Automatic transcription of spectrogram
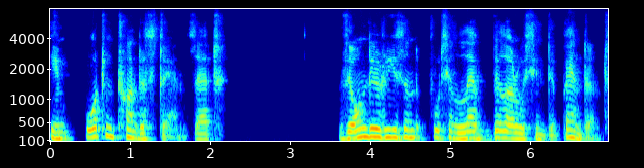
important to understand that the only reason Putin left Belarus independent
